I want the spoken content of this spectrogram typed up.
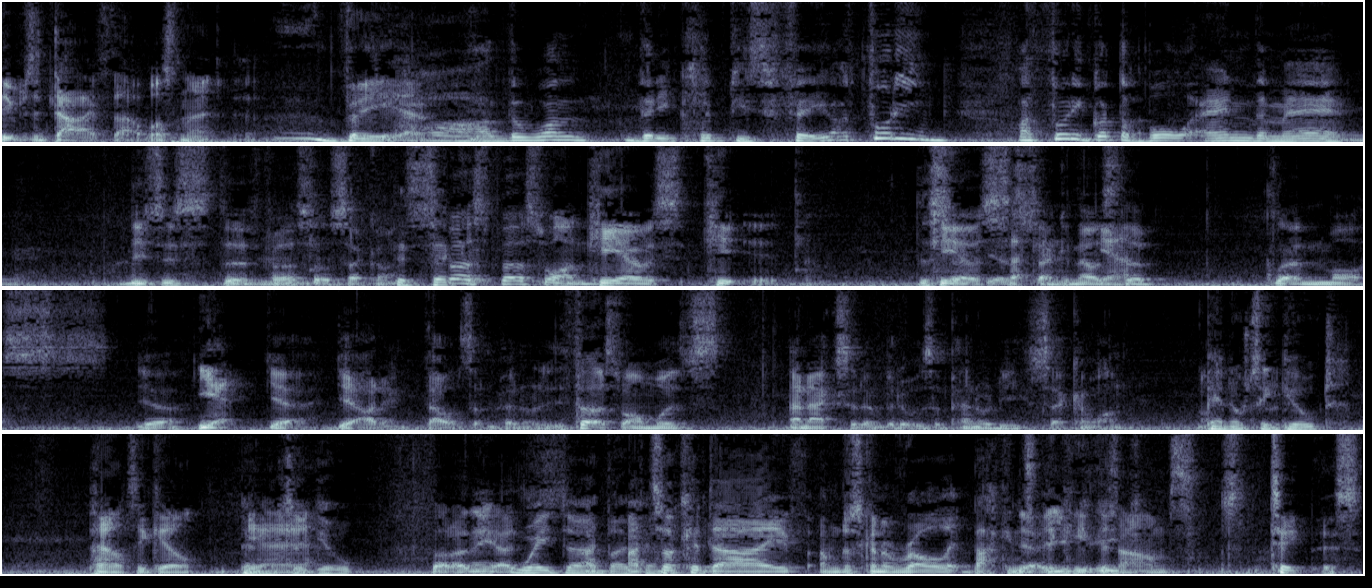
it was a dive that wasn't it? They Yeah. Oh, the one that he clipped his feet. I thought he, I thought he got the ball and the man. Is this the first or second? The second- First, first one. Keogh's Ke- the Keogh's yeah, second, That was yeah. the Glen Moss. Yeah. Yeah. Yeah. Yeah. I think that was a penalty. The first one was an accident, but it was a penalty. Second one. Penalty guilt. penalty guilt. Penalty yeah. guilt. But I think I Way just- down I, by I took a dive. I'm just going to roll it back into Yeah, the you- keeper's you- arms. Take this.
